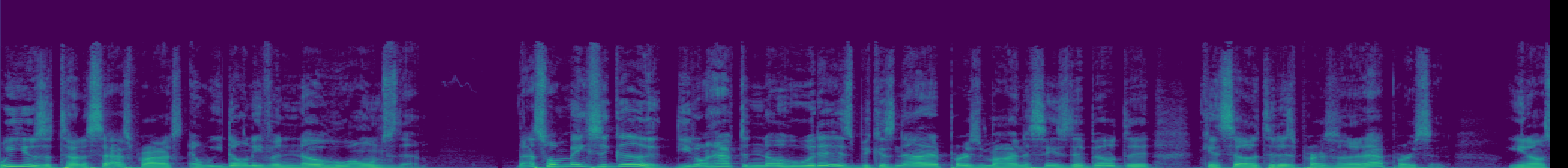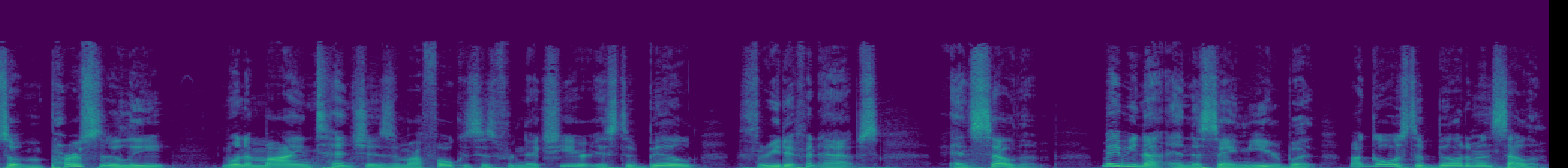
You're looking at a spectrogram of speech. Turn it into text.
we use a ton of SaaS products and we don't even know who owns them. That's what makes it good. You don't have to know who it is because now that person behind the scenes that built it can sell it to this person or that person. You know, so personally, one of my intentions and my focuses for next year is to build three different apps and sell them. Maybe not in the same year, but my goal is to build them and sell them.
